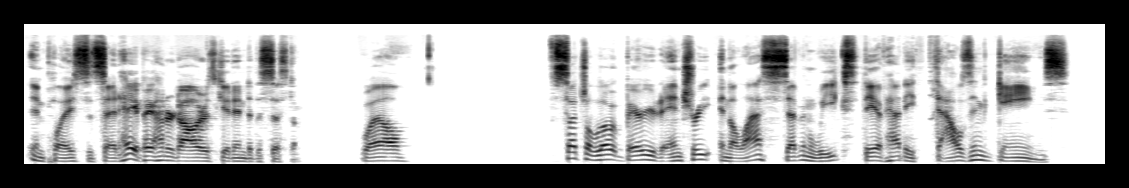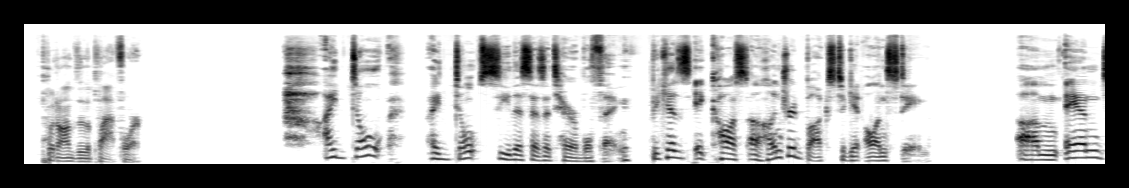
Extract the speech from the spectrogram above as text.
in place, it said, hey, pay $100, get into the system. Well, such a low barrier to entry. In the last seven weeks, they have had a thousand games put onto the platform. I don't I don't see this as a terrible thing because it costs a hundred bucks to get on Steam. Um, and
